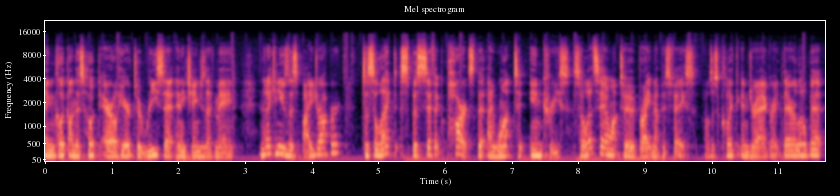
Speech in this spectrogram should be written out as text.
I can click on this hooked arrow here to reset any changes I've made. And then I can use this eyedropper to select specific parts that I want to increase. So let's say I want to brighten up his face. I'll just click and drag right there a little bit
